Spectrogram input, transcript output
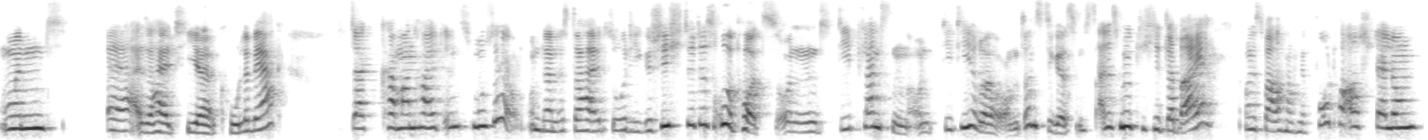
und äh, also halt hier Kohlewerk da kann man halt ins Museum. Und dann ist da halt so die Geschichte des Ruhrpots und die Pflanzen und die Tiere und sonstiges. Und es ist alles Mögliche dabei. Und es war auch noch eine Fotoausstellung.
